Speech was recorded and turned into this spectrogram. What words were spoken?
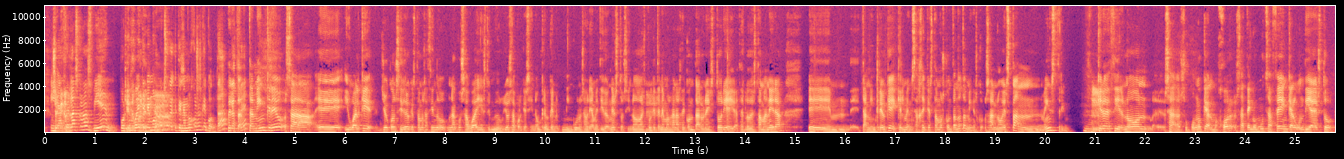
sí. O Y sea, que hacer no- las cosas bien. Porque, que no joder, tenemos, parezca- mucho que- tenemos cosas que contar. Pero ta- también creo, o sea, eh, igual que yo considero que estamos haciendo una cosa guay y estoy muy orgullosa porque si no creo que ninguno se habría metido en esto, si no es porque Mm. tenemos ganas de contar una historia y de hacerlo de esta manera, eh, también creo que, que el mensaje que estamos contando también es, o sea, no es tan mainstream. Mm. Quiero decir, no, o sea, supongo que a lo mejor, o sea, tengo mucha fe en que algún día esto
